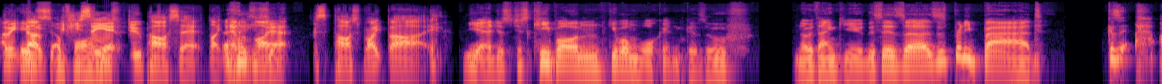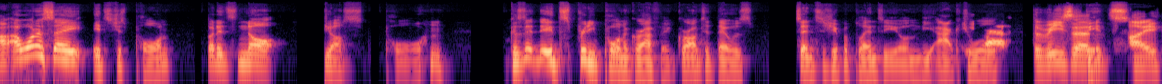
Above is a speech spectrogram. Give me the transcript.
I mean, no, It's if you see it, do pass it. Like, never buy Yeah. it. Just pass right by. Yeah, just just keep on keep on walking because oof, no, thank you. This is uh this is pretty bad. Because I, I want to say it's just porn, but it's not just porn. Because it, it's pretty pornographic. Granted, there was censorship aplenty on the actual The reason bits. I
